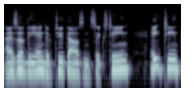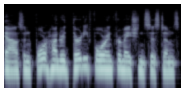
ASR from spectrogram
As of the end of 2016, 18,434 information systems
